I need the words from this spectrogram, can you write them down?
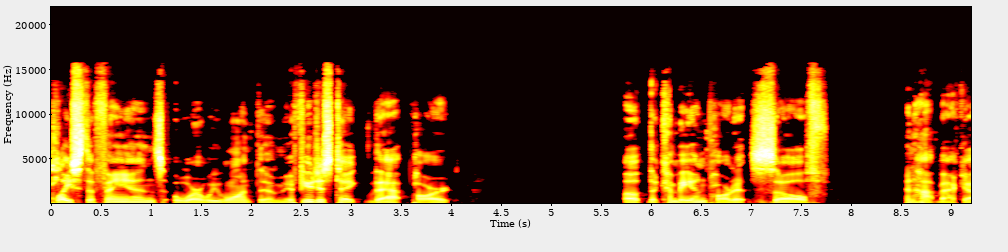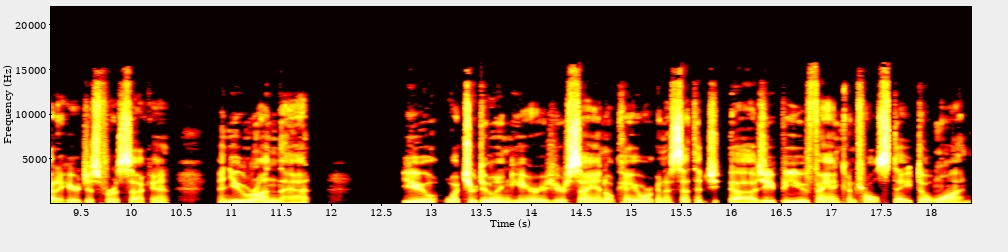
place the fans where we want them. If you just take that part, oh, the command part itself, and hop back out of here just for a second, and you run that, you what you're doing here is you're saying okay we're going to set the G, uh, gpu fan control state to one.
